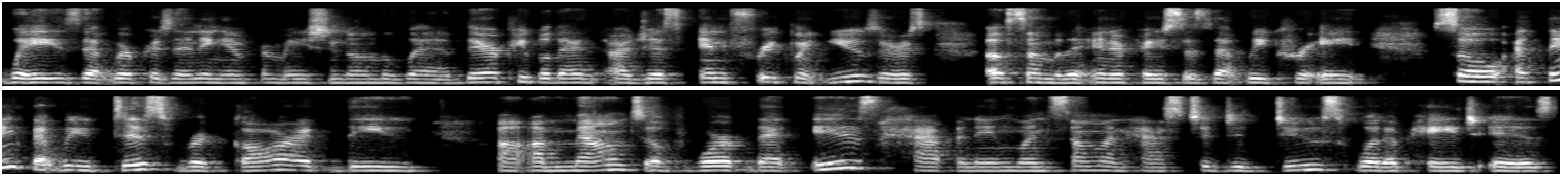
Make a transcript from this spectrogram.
ways that we're presenting information on the web. There are people that are just infrequent users of some of the interfaces that we create. So I think that we disregard the uh, amount of work that is happening when someone has to deduce what a page is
